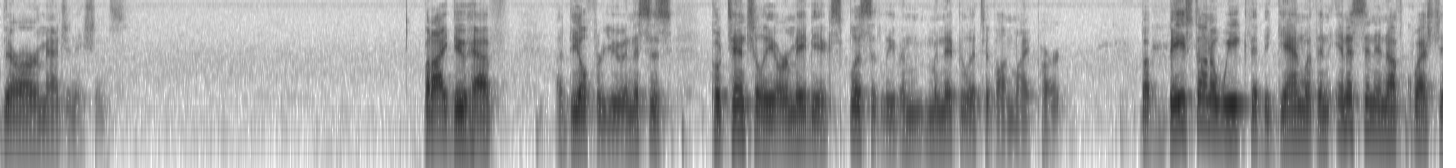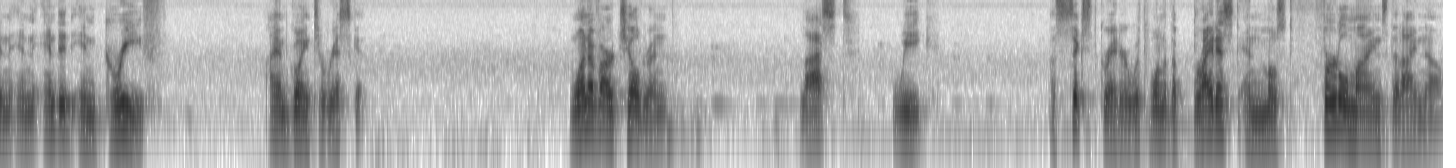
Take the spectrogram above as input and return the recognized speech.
there are imaginations. But I do have a deal for you, and this is potentially or maybe explicitly manipulative on my part. But based on a week that began with an innocent enough question and ended in grief, I am going to risk it. One of our children last week a sixth grader with one of the brightest and most fertile minds that I know,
